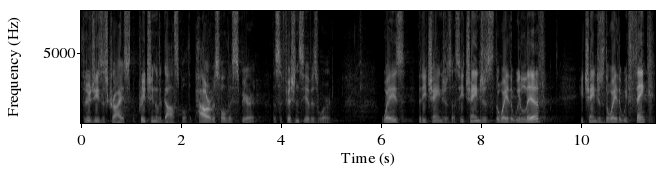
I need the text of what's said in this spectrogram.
through Jesus Christ, the preaching of the gospel, the power of His Holy Spirit, the sufficiency of His word, ways that He changes us. He changes the way that we live, He changes the way that we think,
